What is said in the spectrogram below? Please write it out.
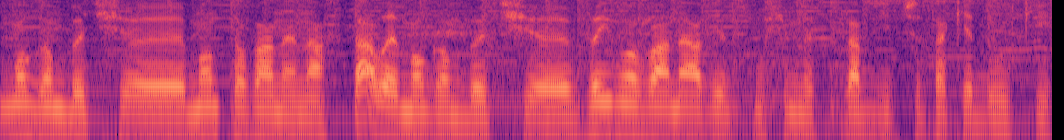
mogą być montowane na stałe, mogą być wyjmowane, a więc musimy sprawdzić, czy takie dulki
